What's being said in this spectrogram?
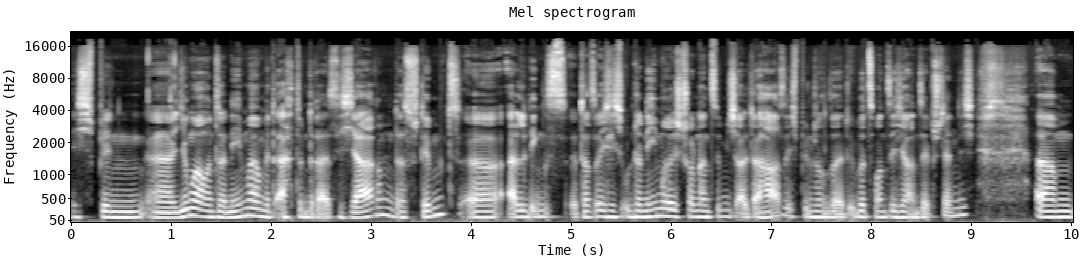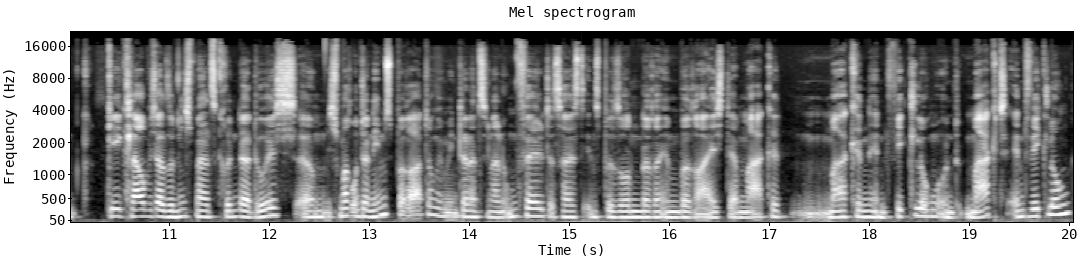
Ich bin äh, junger Unternehmer mit 38 Jahren, das stimmt. Äh, allerdings tatsächlich unternehmerisch schon ein ziemlich alter Hase. Ich bin schon seit über 20 Jahren selbstständig. Ähm, Gehe, glaube ich, also nicht mehr als Gründer durch. Ähm, ich mache Unternehmensberatung im internationalen Umfeld, das heißt insbesondere im Bereich der Market, Markenentwicklung und Marktentwicklung.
